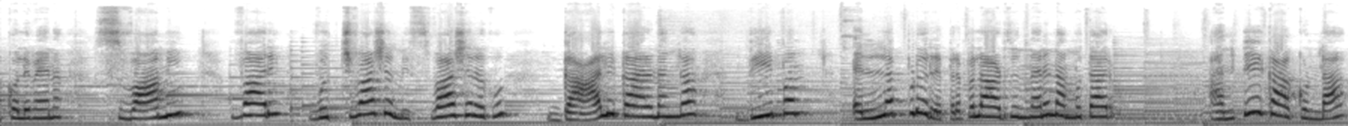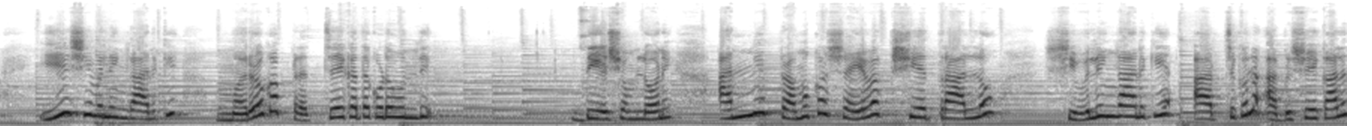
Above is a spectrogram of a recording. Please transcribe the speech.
కొలువైన స్వామి వారి ఉచ్ఛ్వాస నిశ్వాసలకు గాలి కారణంగా దీపం ఎల్లప్పుడూ రెపరెపలాడుతుందని నమ్ముతారు. అంతేకాకుండా ఈ శివలింగానికి మరొక ప్రత్యేకత కూడా ఉంది. దేశంలోని అన్ని ప్రముఖ శైవ క్షేత్రాల్లో శివలింగానికి అర్చకులు అభిషేకాలు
